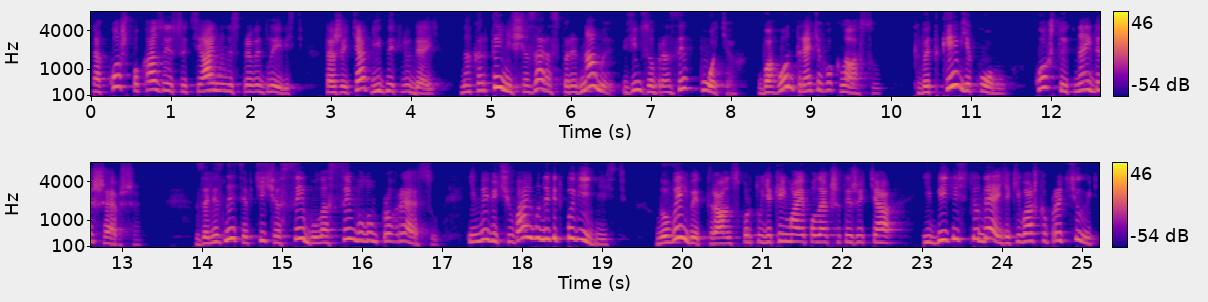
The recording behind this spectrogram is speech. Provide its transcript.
також показує соціальну несправедливість та життя бідних людей. На картині, що зараз перед нами, він зобразив потяг, вагон третього класу, квитки в якому коштують найдешевше. Залізниця в ті часи була символом прогресу, і ми відчуваємо невідповідність, новий вид транспорту, який має полегшити життя, і бідність людей, які важко працюють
